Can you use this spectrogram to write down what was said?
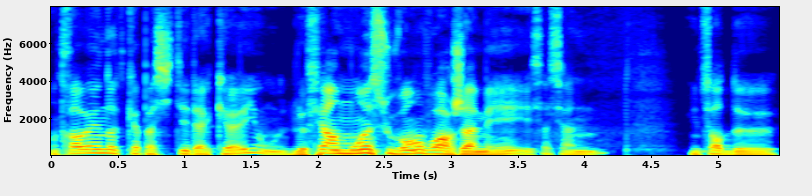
on travaille notre capacité d'accueil, on le faire moins souvent, voire jamais, et ça c'est une sorte de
